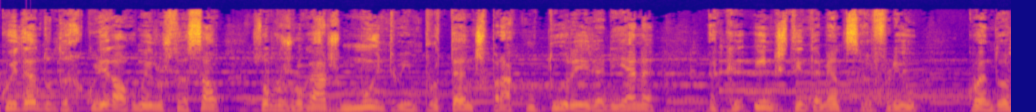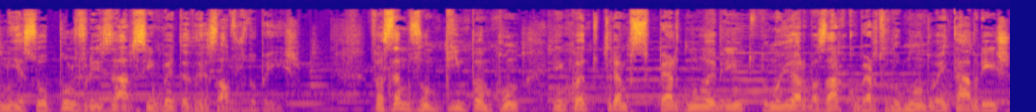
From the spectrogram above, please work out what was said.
cuidando de recolher alguma ilustração sobre os lugares muito importantes para a cultura iraniana a que indistintamente se referiu quando ameaçou pulverizar 52 alvos do país. Façamos um pim-pam-pum enquanto Trump se perde no labirinto do maior bazar coberto do mundo em Tabriz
